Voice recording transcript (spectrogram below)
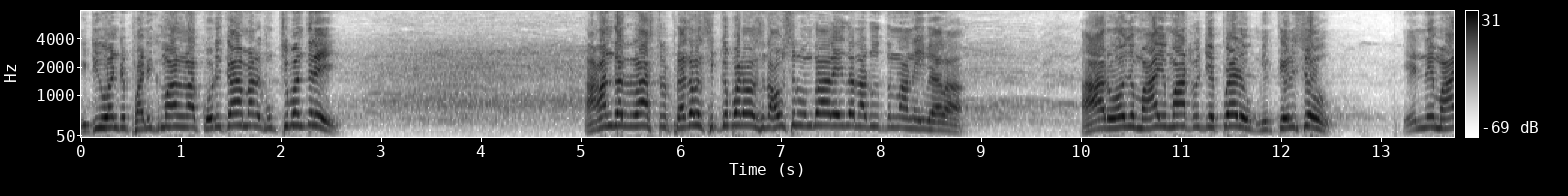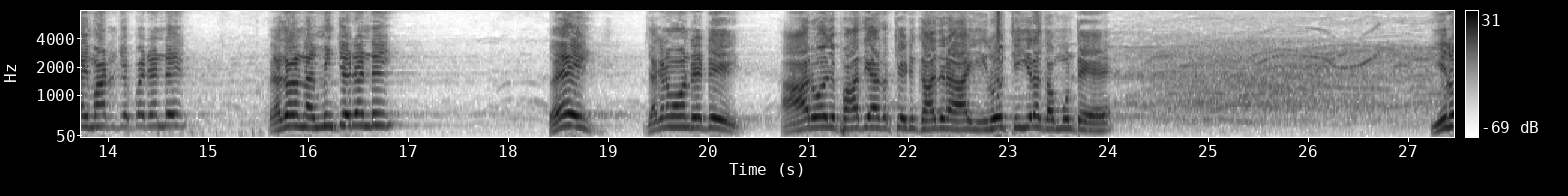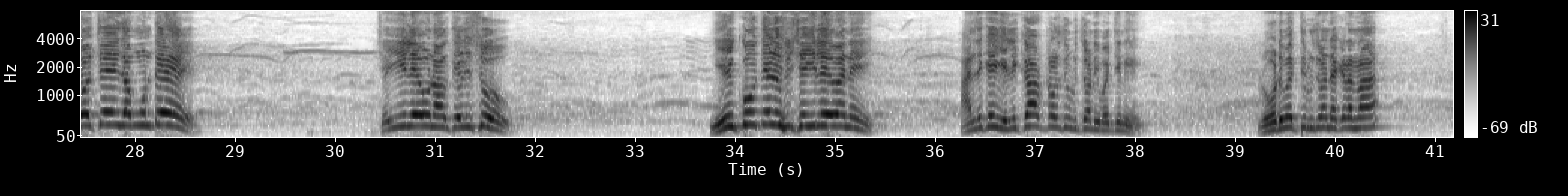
ఇటువంటి పనికిమాల నా కొడుక మన ముఖ్యమంత్రి. ఆంధ్ర రాష్ట్ర ప్రజలు సిగ్గుపడవలసిన అవసరం ఉందా లేదని అడుగుతున్నాను ఈవేళ. ఆ రోజు మాయ మాటలు చెప్పాడు మీకు తెలుసు. ఎన్ని మాయ మాటలు చెప్పాడండి? ప్రజలను నమ్మించాడండి ఏయ్ జగన్మోహన్ రెడ్డి ఆ రోజు పాదయాత్ర చేయడం కాదురా ఈరోజు చెయ్యరా దమ్ముంటే? ఈరోజు చేయి దమ్ముంటే? చెయ్యలేవు నాకు తెలుసు. నీకు తెలుసు చెయ్యలేవని. అందుకే హెలికాప్టర్లు తిరుగుతాడు ఈ మధ్యని. రోడ్డు మీద తిరుగుతున్నాడు ఎక్కడన్నా?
